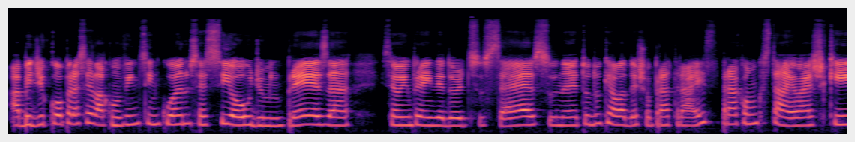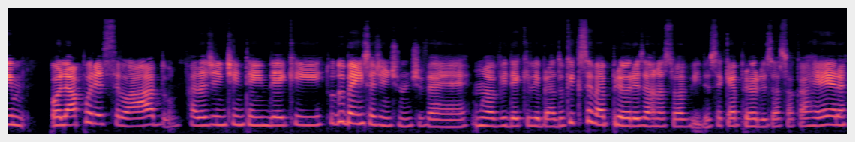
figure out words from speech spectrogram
abdicou para, sei lá, com 25 anos ser CEO de uma empresa, ser um empreendedor de sucesso, né? Tudo que ela deixou para trás para conquistar. Eu acho que olhar por esse lado faz a gente entender que tudo bem se a gente não tiver uma vida equilibrada. O que, que você vai priorizar na sua vida? Você quer priorizar sua carreira?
